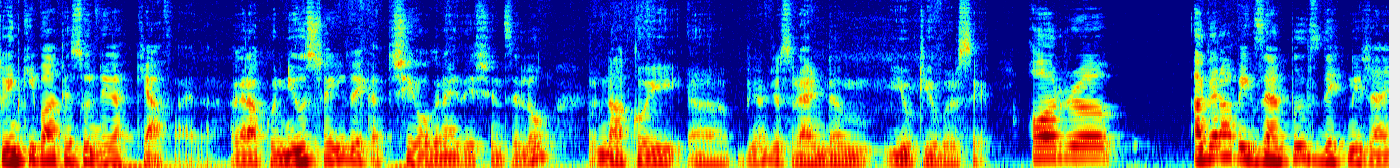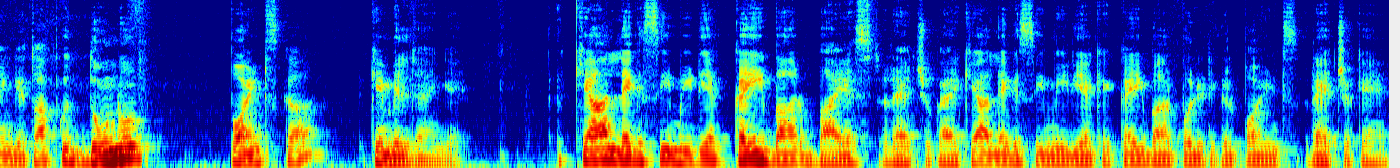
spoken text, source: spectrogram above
तो इनकी बातें सुनने का क्या फ़ायदा? अगर आपको न्यूज़ चाहिए तो एक अच्छी ऑर्गेनाइजेशन से लो, ना कोई you know just random YouTuber से। और अगर आप एग्जाम्पल्स देखने जाएँगे तो आपको दोनों पॉइंट्स का, के मिल जाएँगे। क्या लेगेसी मीडिया कई बार बायस्ड रह चुका है? क्या लेगेसी मीडिया के कई बार पॉलिटिकल पॉइंट्स रह चुके हैं?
